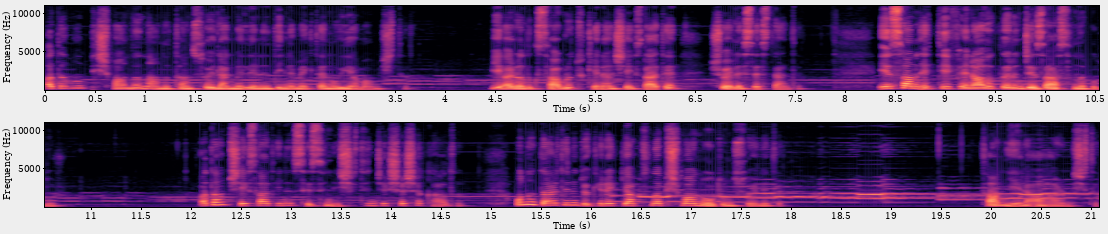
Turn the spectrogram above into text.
adamın pişmanlığını anlatan söylenmelerini dinlemekten uyuyamamıştı. Bir aralık sabrı tükenen şehzade şöyle seslendi. İnsan ettiği fenalıkların cezasını bulur. Adam şehzadenin sesini işitince şaşa kaldı. Ona derdini dökerek yaptığına pişman olduğunu söyledi. Tan yere ağarmıştı.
